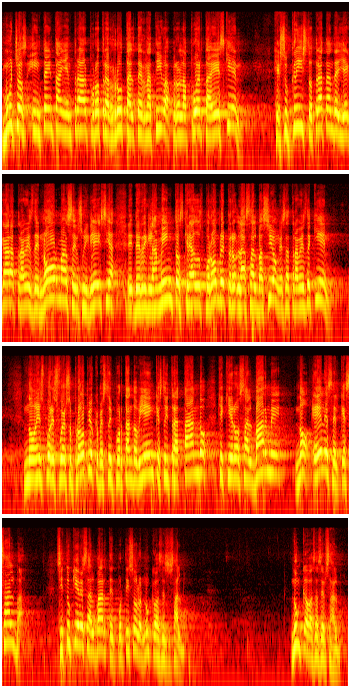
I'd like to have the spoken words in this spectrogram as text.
Muchos intentan entrar por otra ruta alternativa, pero la puerta es quién? Jesucristo. Tratan de llegar a través de normas en su iglesia, eh, de reglamentos creados por hombre, pero la salvación es a través de quién? No es por esfuerzo propio, que me estoy portando bien, que estoy tratando, que quiero salvarme. No, Él es el que salva. Si tú quieres salvarte por ti solo, nunca vas a ser salvo. Nunca vas a ser salvo.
